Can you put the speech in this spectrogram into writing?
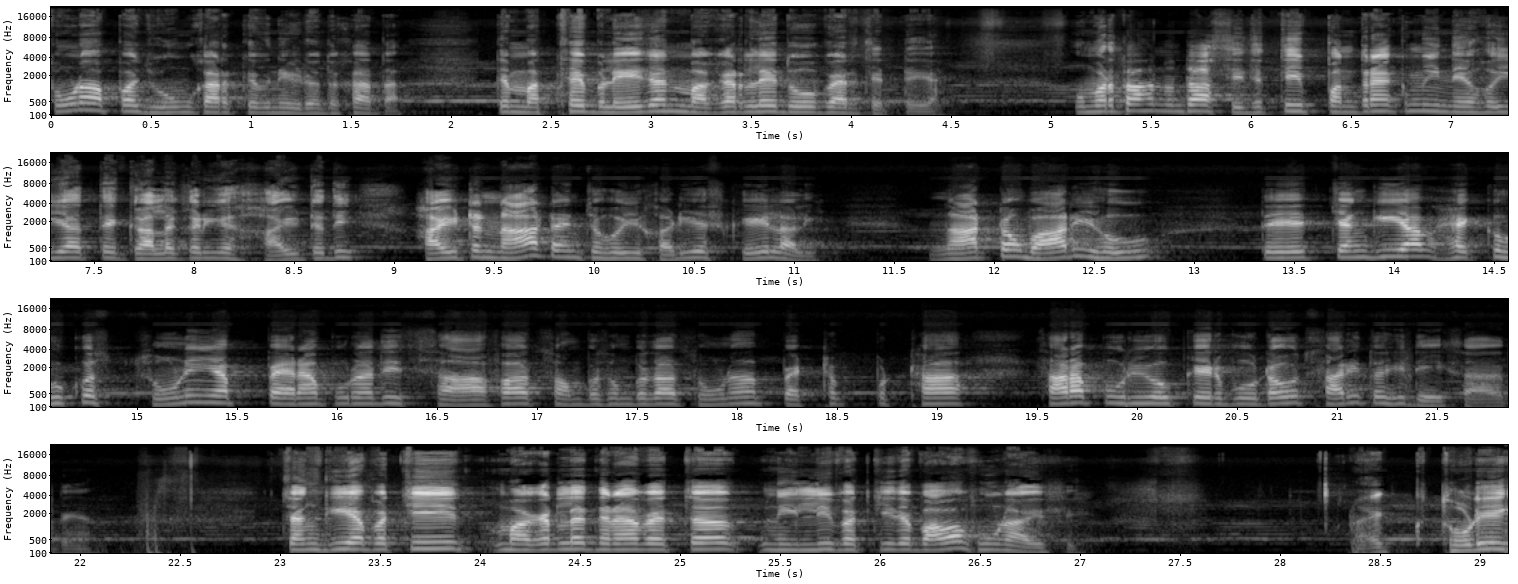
ਸੋਹਣਾ ਆਪਾਂ ਜ਼ੂਮ ਕਰਕੇ ਵੀ ਨੇੜਿਓਂ ਦਿਖਾਤਾ। ਤੇ ਮੱਥੇ ਬਲੇਜ ਆ, ਮਗਰਲੇ ਦੋ ਪੈਰ ਚਿੱਟੇ ਆ। ਉਮਰ ਤੁਹਾਨੂੰ ਦੱਸ ਹੀ ਦਿੱਤੀ 15 ਕੁ ਮਹੀਨੇ ਹੋਈ ਆ ਤੇ ਗੱਲ ਕਰੀਏ ਹਾਈਟ ਦੀ। ਹਾਈਟ 59 ਇੰਚ ਹੋਈ ਖੜੀ ਹੈ ਸਕੇਲ ਵਾਲੀ ਨਾਟੋਂ ਬਾਹਰ ਹੀ ਹੋਊ ਤੇ ਚੰਗੀ ਆ, ਹਿੱਕ ਹੁੱਕ ਸੋਹਣੀ ਆ, ਪੈਰਾਂ ਪੂਰਾਂ ਦੀ ਸਾਫ਼ ਆ, ਸੰਬ ਸੁੰਬ ਦਾ ਸੋਹਣਾ, ਪਿੱਠ ਪੁੱਠਾ, ਸਾਰਾ ਪੂਰੀ ਓਕੇ ਰਿਪੋਰਟ ਆ, ਉਹ ਸਾਰੀ ਤੁਸੀਂ ਦੇਖ ਸਕਦੇ ਆ। ਚੰਗੀ ਆ ਬੱਚੀ, ਮਗਰਲੇ ਦਿਨਾਂ ਵਿੱਚ ਨੀਲੀ ਬੱਚੀ ਦੇ ਬਾਵਾ ਫੋਨ ਆਏ ਸੀ। ਇੱਕ ਥੋੜੀ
